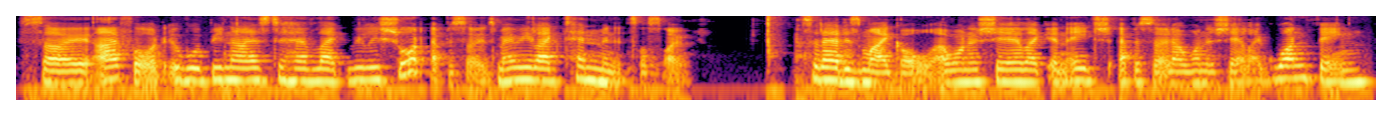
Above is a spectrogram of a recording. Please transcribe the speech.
So I thought it would be nice to have like really short episodes, maybe like 10 minutes or so. So that is my goal. I want to share like in each episode, I want to share like one thing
